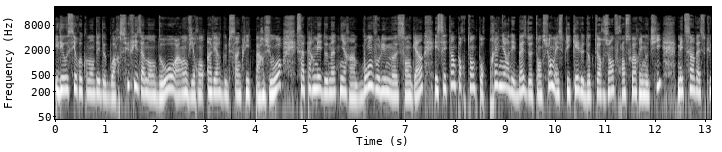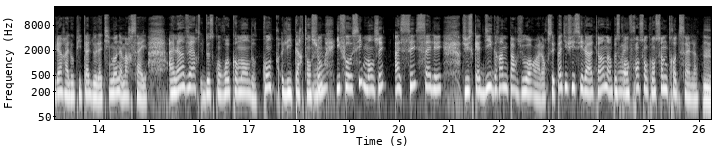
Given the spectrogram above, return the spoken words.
Il est aussi recommandé de boire suffisamment d'eau, hein, environ 1,5 litre par jour. Ça permet de maintenir un bon volume sanguin et c'est important pour prévenir les baisses de tension, m'a expliqué le docteur Jean-François Renucci, médecin vasculaire à l'hôpital de la Timone à Marseille. À l'inverse de ce qu'on recommande l'hypertension, Mhm. il faut aussi manger assez salé, jusqu'à 10 grammes par jour. Alors c'est pas difficile à atteindre hein, parce Ouais. qu'en France on consomme trop de sel. Hmm.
